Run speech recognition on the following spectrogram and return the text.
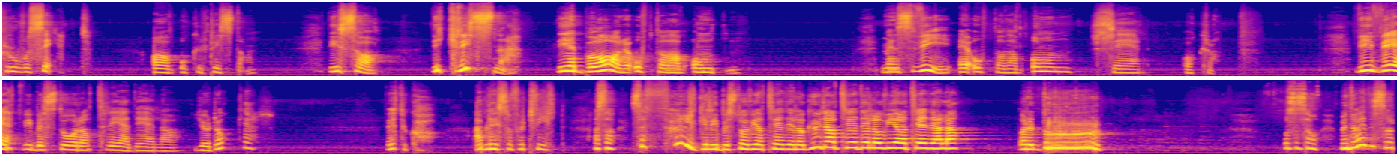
provosert av okkultistene. De sa de kristne de er bare opptatt av ånden. Mens vi er opptatt av ånd, sjel og kropp. Vi vet vi består av tre deler. Gjør dere? Vet du hva? Jeg ble så fortvilt. Altså, Selvfølgelig består vi av tre deler. Gud har tre deler, og vi har tre deler. Bare brrr. Og så sa hun, Men da er det så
